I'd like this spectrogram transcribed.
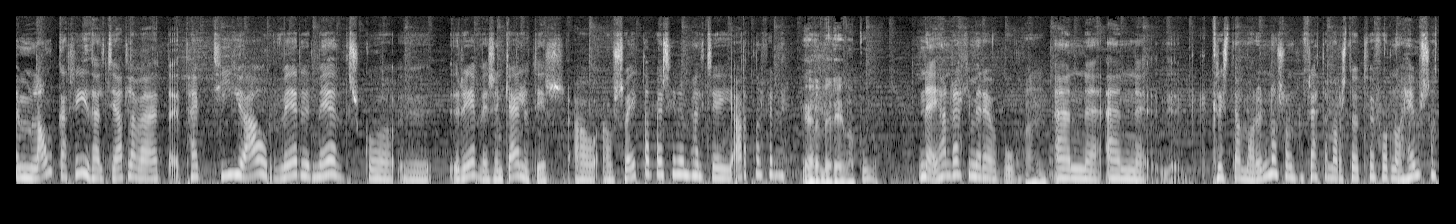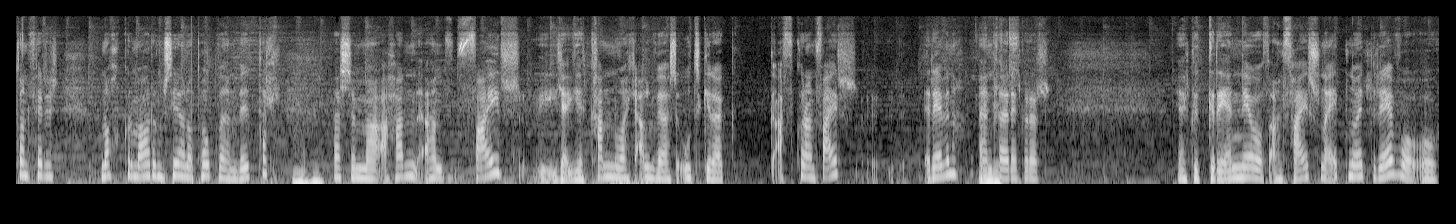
um langa hríð held ég allavega tæp tíu ár verið með sko refi sem gælutýr á, á sveitabæsinum held ég í Arnarferði Er hann með refa bú? Nei, hann er ekki með refa bú en, en Kristján Már Unnarsson frettamara stöð 2 fór nú á heimsóttan fyrir nokkrum árum síðan og tók við hann viðtal mm -hmm. þar sem að hann, hann fær já, ég kann nú ekki alveg að útskýra af hverju hann fær refina en það er einhverjar eitthvað greni og hann fær svona einn og einn ref og, og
